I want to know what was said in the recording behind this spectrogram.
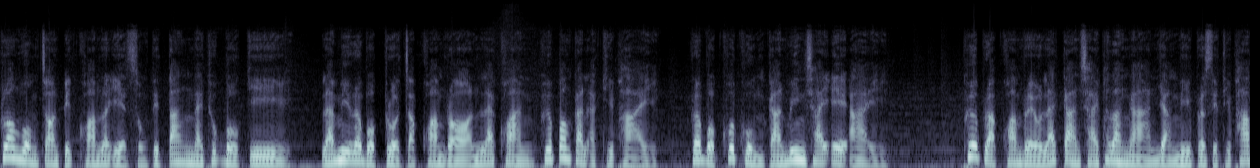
กล้องวงจรปิดความละเอียดสูงติดตั้งในทุกโบกี้ และมีระบบตรวจจับความร้อนและควันเพื่อป้องกันอัคคีภัย ระบบควบคุมการวิ่งใช้ AI เพื่อปรับความเร็วและการใช้พลังงานอย่างมีประสิทธิภาพ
